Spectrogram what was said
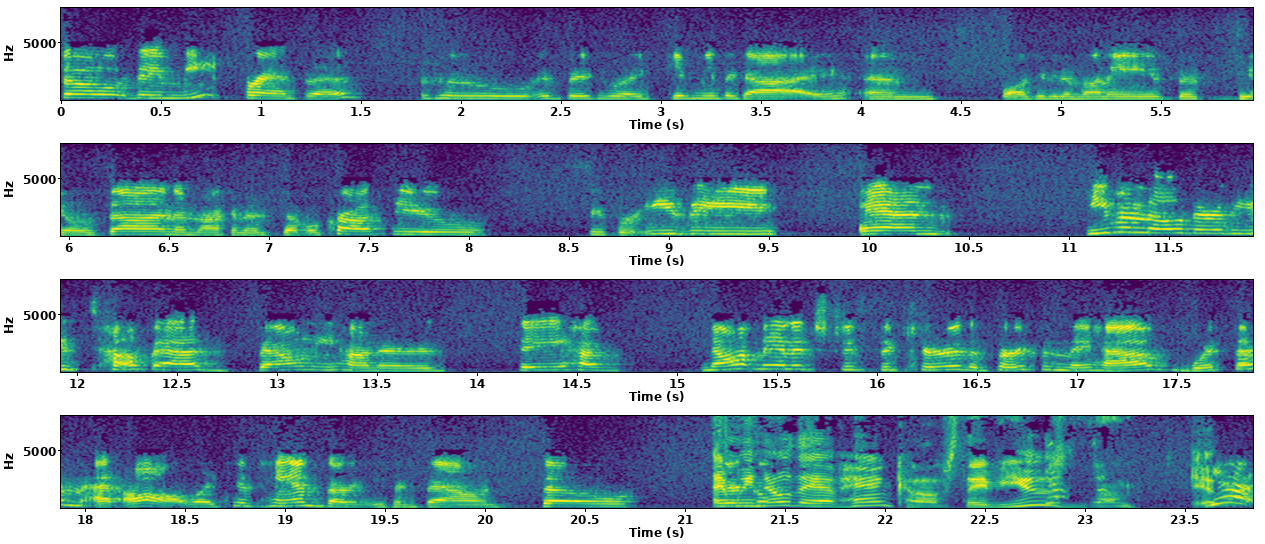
So they meet Francis, who is basically like, "Give me the guy, and I'll give you the money. This deal is done. I'm not going to double cross you. Super easy." And even though they're these tough ass bounty hunters, they have not managed to secure the person they have with them at all. Like his hands aren't even bound. So And we know they have handcuffs. They've used them. Yep. yeah,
